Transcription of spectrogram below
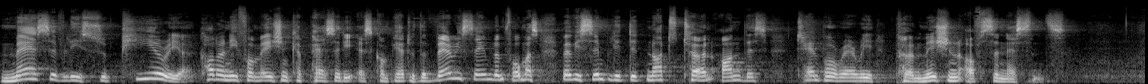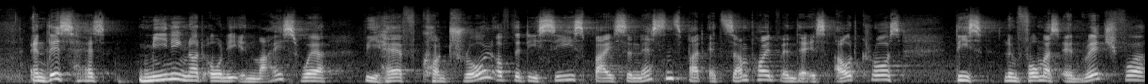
massively superior colony formation capacity as compared to the very same lymphomas where we simply did not turn on this temporary permission of senescence. And this has meaning not only in mice where we have control of the disease by senescence, but at some point when there is outgrowth, these lymphomas enrich for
